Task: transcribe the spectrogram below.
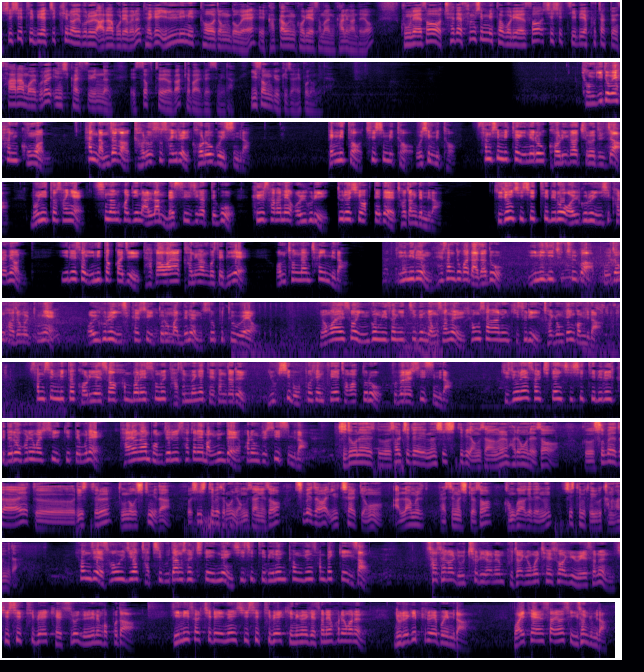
CCTV에 찍힌 얼굴을 알아보려면 대개 1, 2m 정도의 가까운 거리에서만 가능한데요. 국내에서 최대 30m 거리에서 CCTV에 포착된 사람 얼굴을 인식할 수 있는 소프트웨어가 개발됐습니다. 이성규 기자의 보도입니다. 경기도의 한 공원. 한 남자가 가로수 사이를 걸어오고 있습니다. 100m, 70m, 50m, 30m 이내로 거리가 줄어들자 모니터 상에 신원 확인 알람 메시지가 뜨고 그 사람의 얼굴이 뚜렷이 확대돼 저장됩니다. 기존 CCTV로 얼굴을 인식하려면 1에서 2m까지 다가와야 가능한 것에 비해 엄청난 차이입니다. 비밀은 해상도가 낮아도 이미지 추출과 보정 과정을 통해 얼굴을 인식할 수 있도록 만드는 소프트웨어. 영화에서 인공위성이 찍은 영상을 형상하는 기술이 적용된 겁니다. 30m 거리에서 한 번에 25명의 대상자를 65%의 정확도로 구별할 수 있습니다. 기존에 설치된 CCTV를 그대로 활용할 수 있기 때문에 다양한 범죄를 사전에 막는 데 활용될 수 있습니다. 기존에 그 설치되어 있는 CCTV 영상을 활용을 해서 그 수배자의 그 리스트를 등록을 시킵니다. 그 CCTV에 들어온 영상에서 수배자와 일치할 경우 알람을 발생을 시켜서 검거하게 되는 시스템의 도입이 가능합니다. 현재 서울 지역 자치구당 설치돼 있는 CCTV는 평균 300개 이상. 사생활 노출이라는 부작용을 최소화하기 위해서는 CCTV의 개수를 늘리는 것보다 이미 설치되어 있는 CCTV의 기능을 개선해 활용하는 노력이 필요해 보입니다. YTN 사이언스 이성규입니다.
